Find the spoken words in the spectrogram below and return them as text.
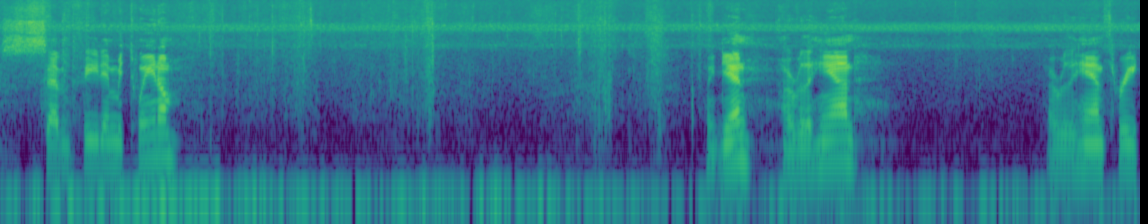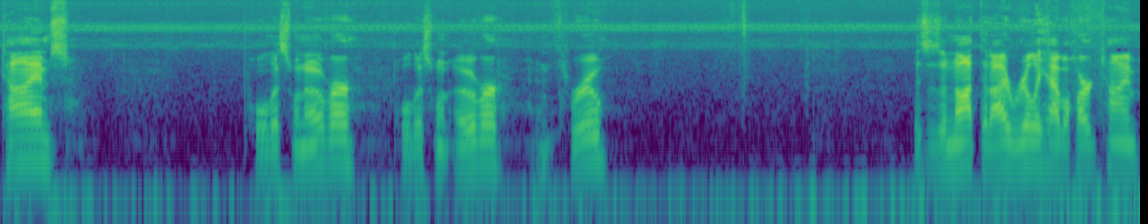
Seven feet in between them. Again, over the hand, over the hand three times. Pull this one over, pull this one over and through. This is a knot that I really have a hard time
